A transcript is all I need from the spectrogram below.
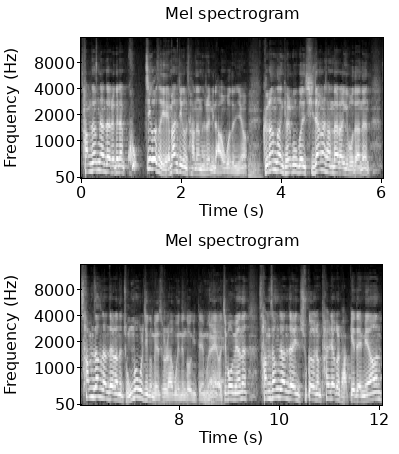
삼성전자를 그냥 콕 찍어서 얘만 지금 사는 흐름이 나오거든요. 그런 건 결국은 시장을 산다라기보다는 삼성전자라는 종목을 지금 매수를 하고 있는 거기 때문에 네. 어찌 보면은 삼성전자의 주가가 좀 탄력을 받게 되면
